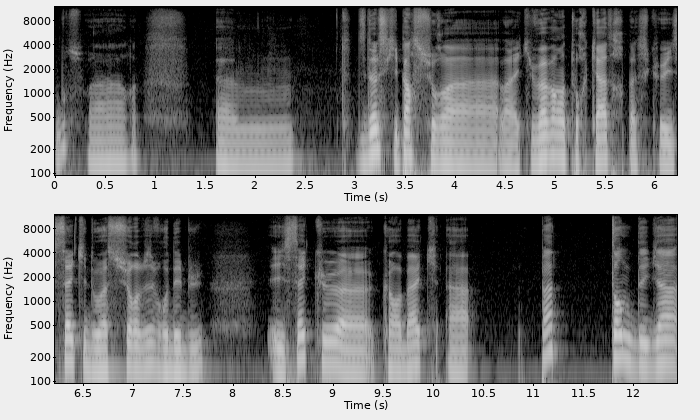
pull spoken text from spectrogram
Bonsoir. Euh, Diddles qui part sur. euh, voilà, qui va avoir un tour 4 parce qu'il sait qu'il doit survivre au début. Et il sait que Korvac a pas tant de dégâts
